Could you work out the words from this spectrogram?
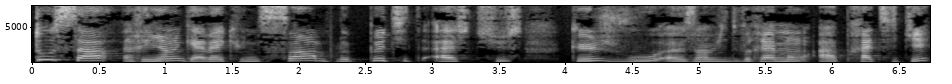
Tout ça rien qu'avec une simple petite astuce que je vous euh, invite vraiment à pratiquer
